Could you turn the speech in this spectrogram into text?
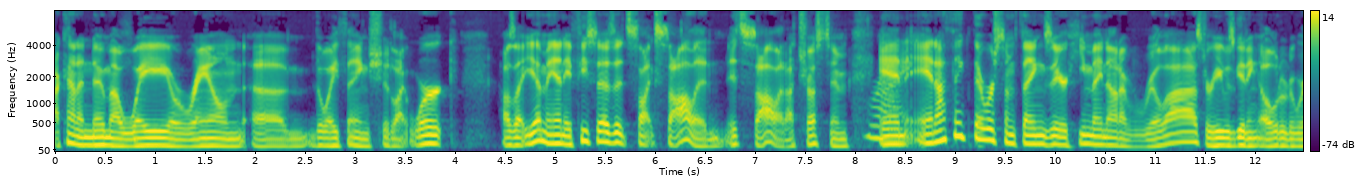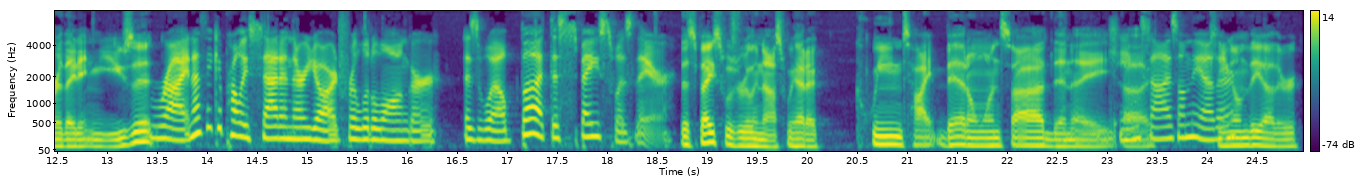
I kind of know my way around, um, the way things should like work. I was like, yeah, man, if he says it's like solid, it's solid. I trust him. And and I think there were some things there he may not have realized or he was getting older to where they didn't use it. Right. And I think it probably sat in their yard for a little longer as well, but the space was there. The space was really nice. We had a queen type bed on one side, then a King uh, size on the other. king on the other,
